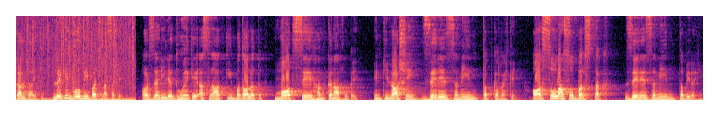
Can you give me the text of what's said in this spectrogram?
टल जाएगी, लेकिन वो भी बच ना सके। और जहरीले धुएँ के असरात की बदौलत मौत से हमकनार हो गई इनकी लाशें जेरे ज़मीन दब कर रह गई और 1600 बरस तक जेरे ज़मीन दबी रही।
